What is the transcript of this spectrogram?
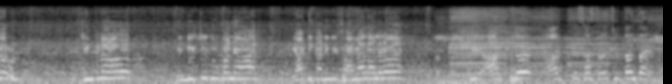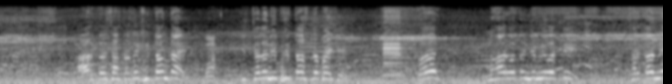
करून जिंकणार आहोत. हे निश्चित रूपाने आज या ठिकाणी मी सांगायला आलेलो आहे. ही अर्थ अर्थशास्त्राचा सिद्धांत आहे. अर्थशास्त्राचा सिद्धांत आहे की चलन हे फिरत असलं पाहिजे. पण महारवतन जमिनीवरती सरकारने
